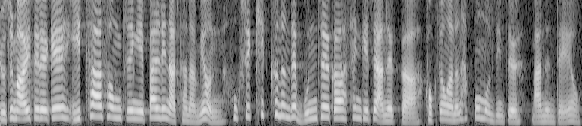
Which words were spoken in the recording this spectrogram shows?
요즘 아이들에게 2차 성징이 빨리 나타나면 혹시 키 크는데 문제가 생기지 않을까 걱정하는 학부모님들 많은데요.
